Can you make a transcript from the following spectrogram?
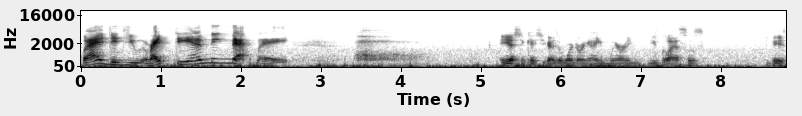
Why did you write the ending that way? yes, in case you guys are wondering, I'm wearing new glasses. In case,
